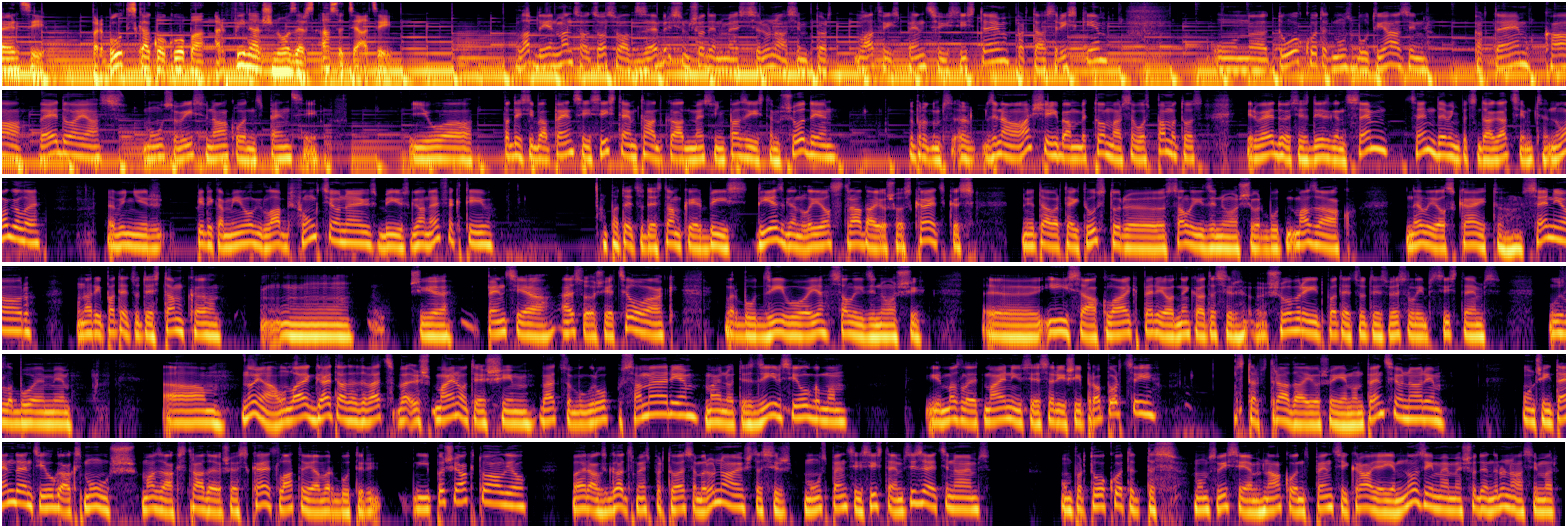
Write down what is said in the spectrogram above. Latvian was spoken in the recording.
pensija - par būtiskāko kopā ar Finanšu nozares asociāciju. Labdien, man sauc Osvalds Zebris, un šodien mēs runāsim par Latvijas pensiju sistēmu, par tās riskiem un uh, to, ko mums būtu jāzina par tēmu, kā veidojās mūsu visu nākotnes pensija. Jo patiesībā pensiju sistēma, tādu kādu mēs viņu pazīstam šodien, nu, protams, ar zināmām atšķirībām, bet tomēr savos pamatos ir veidojusies diezgan sen, sen 19. gadsimta nogalē. Viņi ir pietiekami ilgi labi funkcionējusi, bijusi gan efektīva. Pateicoties tam, ka ir bijis diezgan liels strādājošo skaits, kas, nu, ja tā var teikt, uztur eh, salīdzinoši varbūt mazāku, nelielu skaitu senioru, un arī pateicoties tam, ka mm, šie pensijā esošie cilvēki varbūt dzīvoja salīdzinoši e, īsāku laika periodu nekā tas ir šobrīd, pateicoties veselības sistēmas uzlabojumiem. Um, nu jā, un laika gaitā, vec, mainoties šīm vecuma grupu samēriem, mainoties dzīves ilgumam, ir mazliet mainījusies arī šī proporcija starp strādājošajiem un pensionāriem. Un šī tendence, ilgāks mūžs, mazāk strādājošais skaits Latvijā varbūt ir īpaši aktuāli jau Vairākus gadus mēs par to esam runājuši. Tas ir mūsu pensiju sistēmas izaicinājums. Un par to, ko tas mums visiem nākotnes pensiju krājējiem nozīmē, mēs šodien runāsim ar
